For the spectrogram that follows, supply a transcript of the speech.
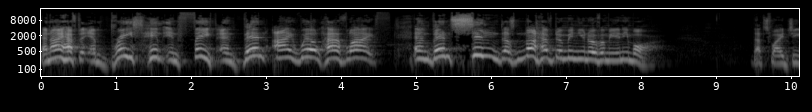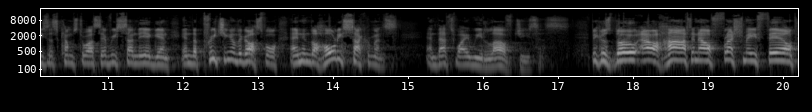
And I have to embrace him in faith. And then I will have life and then sin does not have dominion over me anymore. That's why Jesus comes to us every Sunday again in the preaching of the gospel and in the holy sacraments. And that's why we love Jesus. Because though our heart and our flesh may fail,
